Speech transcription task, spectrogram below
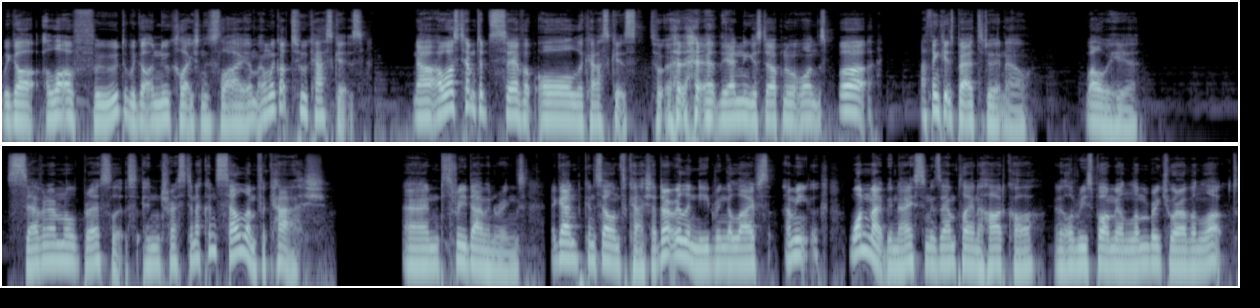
We got a lot of food, we got a new collection slot item, and we got two caskets. Now, I was tempted to save up all the caskets at the ending just to open them at once, but I think it's better to do it now, while we're here. Seven emerald bracelets, interesting. I can sell them for cash. And three diamond rings. Again, can sell them for cash. I don't really need Ring of Lives. I mean, one might be nice, as I'm playing a hardcore, and it'll respawn me on Lumbridge where I've unlocked.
